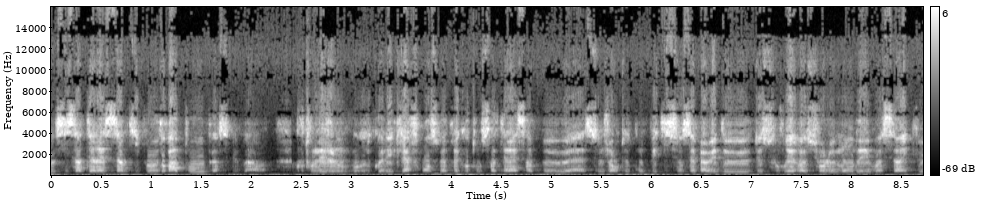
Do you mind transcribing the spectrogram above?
aussi s'intéresser un petit peu au drapeau parce que bah, quand on est jeune on ne connaît que la France, mais après quand on s'intéresse un peu à ce genre de compétition, ça permet de, s'ouvrir sur le monde. Et moi c'est vrai que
